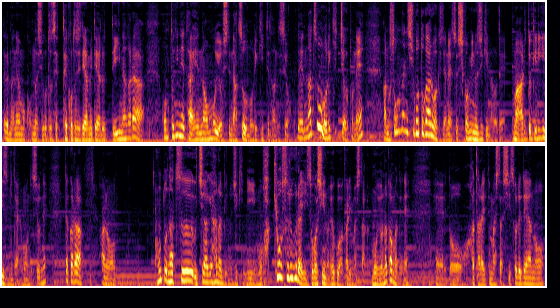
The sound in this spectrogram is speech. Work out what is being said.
だけどねもうこんな仕事絶対今年で辞めてやるって言いながら本当にね大変な思いをして夏を乗り切ってたんですよ。で夏を乗り切っちゃうとねあのそんなに仕事があるわけじゃないですよ仕込みの時期なのでまあアリとキリギリスみたいなもんですよね。だからあの本当夏打ち上げ花火の時期にもう発狂するぐらい忙しいのよく分かりました。もう夜中までね、えーと、働いてましたしそれであの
